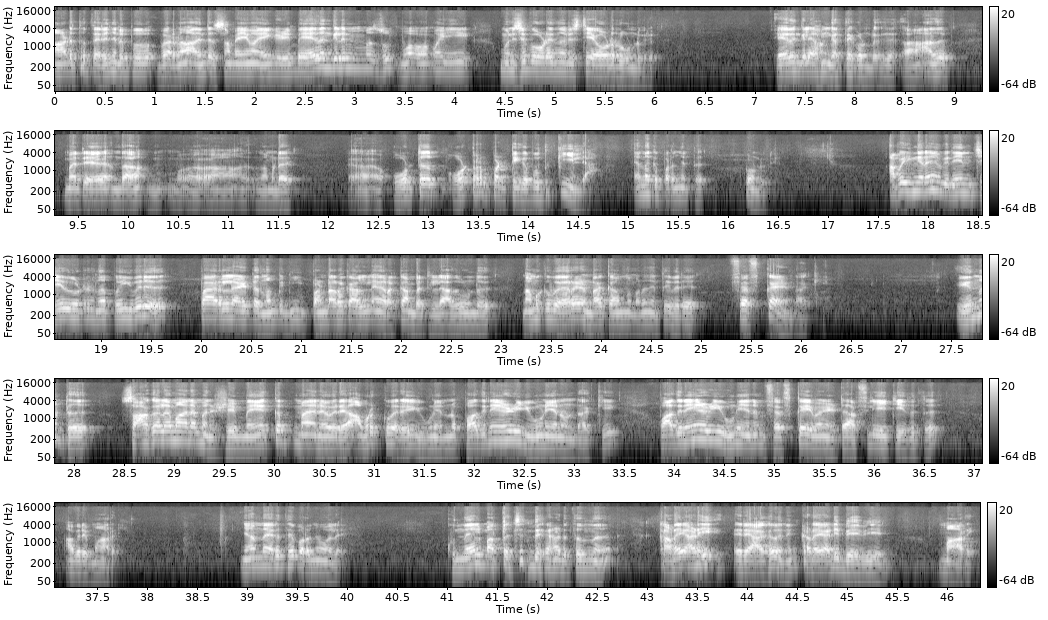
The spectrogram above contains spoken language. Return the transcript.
അടുത്ത തെരഞ്ഞെടുപ്പ് വരണം. അതിന്റെ സമയമായി കഴിയുമ്പോൾ ഏതെങ്കിലും ഈ മുനിസിപ്പൽ കോടതിയിൽ നിന്ന് ഒരു സ്റ്റേ ഓർഡർ കൊണ്ടുവരും. ഏതെങ്കിലും അംഗത്തെ കൊണ്ട്. അത് മറ്റേ എന്താ നമ്മുടെ വോട്ടർ വോട്ട് വോട്ടർ പട്ടിക പുതുക്കിയില്ല എന്നൊക്കെ പറഞ്ഞിട്ട് കൊണ്ടുവരും. അപ്പോൾ ഇങ്ങനെ വിനയം ചെയ്തുകൊണ്ടിരുന്നപ്പോൾ ഇവർ പാരലായിട്ട് നമുക്ക് ഈ പണ്ടാറക്കാലിനെ ഇറക്കാൻ പറ്റില്ല. അതുകൊണ്ട് നമുക്ക് വേറെ ഉണ്ടാക്കാമെന്ന് പറഞ്ഞിട്ട് ഇവർ ഫെഫ്ക ഉണ്ടാക്കി എന്നിട്ട് സകലമാന മനുഷ്യ മേക്കപ്പ് മാനവരെ അവർക്ക് വരെ യൂണിയൻ പതിനേഴ് യൂണിയൻ ഉണ്ടാക്കി. പതിനേഴ് യൂണിയനും ഫെഫ്കയുമായിട്ട് അഫിലിയേറ്റ് ചെയ്തിട്ട് അവർ മാറി. ഞാൻ നേരത്തെ പറഞ്ഞ പോലെ കുന്നേൽ മത്തച്ഛന്റെ അടുത്തുനിന്ന് കടയാടി രാഘവനും കടയാടി ബേബിയും മാറി.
